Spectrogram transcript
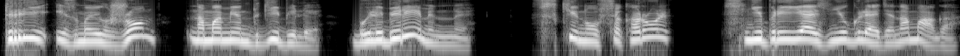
Три из моих жен на момент гибели были беременны. Вскинулся король с неприязнью глядя на мага.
